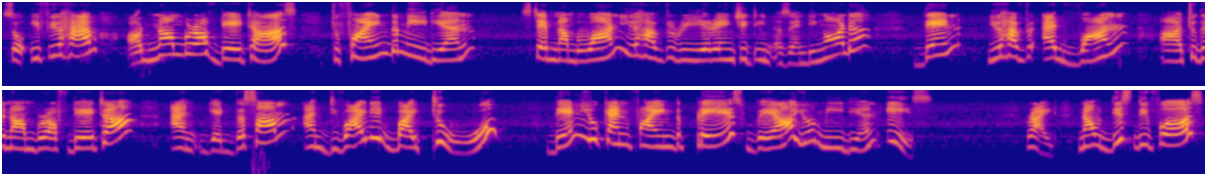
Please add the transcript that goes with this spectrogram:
So, if you have odd number of datas to find the median, step number 1 you have to rearrange it in ascending order. Then you have to add 1 uh, to the number of data and get the sum and divide it by 2 then you can find the place where your median is. Right. Now, this differs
